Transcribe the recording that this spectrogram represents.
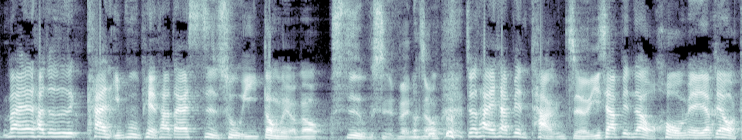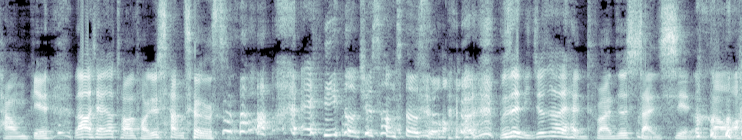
麦恩他就是看一部片，他大概四处移动了有没有四五十分钟？就他一下变躺着，一下变在我后面，一下变在我旁边，然后我现在就突然跑去上厕所。哎、欸，你有去上厕所吗？不是，你就是会很突然就闪现，你知道吗？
